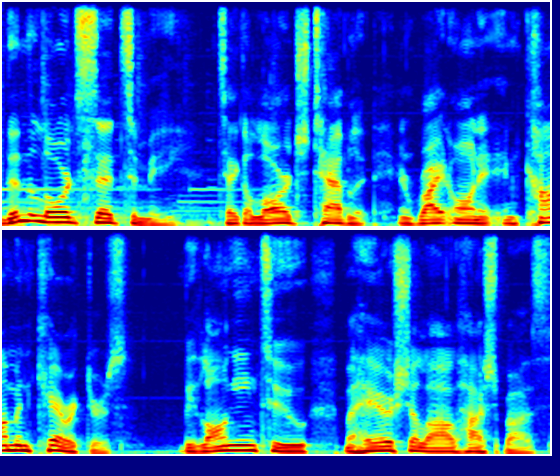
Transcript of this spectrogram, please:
Then the Lord said to me, Take a large tablet and write on it in common characters belonging to Maher Shalal Hashbaz,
